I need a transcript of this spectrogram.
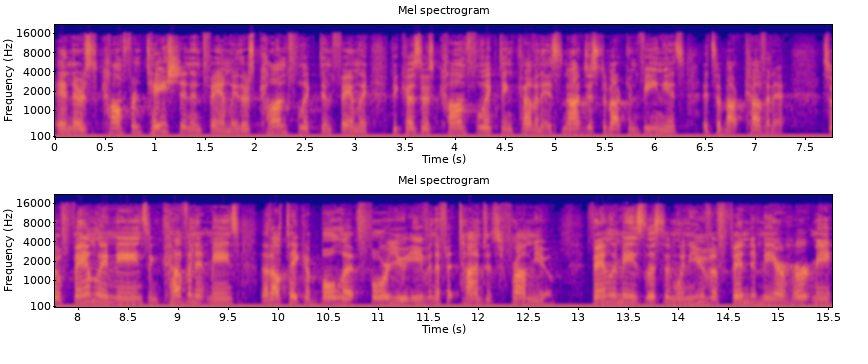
And there's confrontation in family. There's conflict in family because there's conflict in covenant. It's not just about convenience, it's about covenant. So, family means and covenant means that I'll take a bullet for you even if at times it's from you. Family means, listen, when you've offended me or hurt me,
